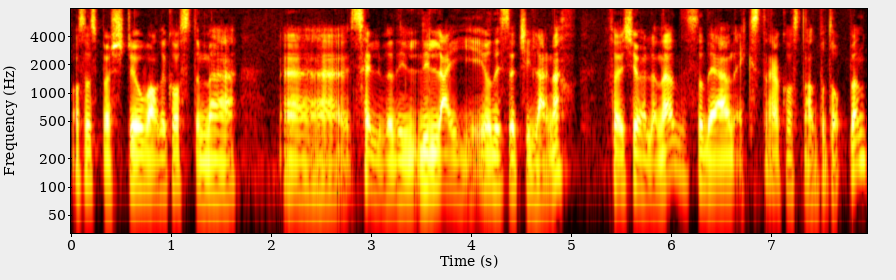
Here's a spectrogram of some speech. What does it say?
Og så spørs det jo hva det koster med eh, selve de, de leier jo disse chillerne for å kjøle ned, så det er jo en ekstra kostnad på toppen.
